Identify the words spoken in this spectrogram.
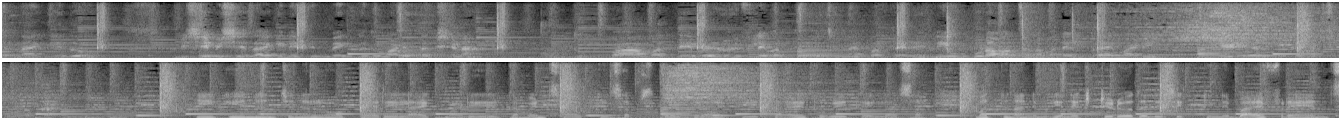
ಚೆನ್ನಾಗಿ ಇದು ಬಿಸಿ ಬಿಸಿದಾಗಿನೇ ತಿನ್ನಬೇಕು ಇದು ಮಾಡಿದ ತಕ್ಷಣ. ತುಪ್ಪ ಮತ್ತು ಬೆಳ್ಳುಳ್ಳಿ ಫ್ಲೇವರ್ ತುಂಬ ಚೆನ್ನಾಗಿ ಬರ್ತಾ ಇದೆ. ನೀವು ಕೂಡ ಒಂದ್ಸಲ ಮನೇಲಿ ಟ್ರೈ ಮಾಡಿ ಹೇಳಿ ನನಗೆ ಕಮೆಂಟ್ಸ್ ಮೂಲಕ. ಹೀಗೆ ನನ್ನ ಚಾನಲ್ ನೋಡ್ತಾ ಇರಿ ಲೈಕ್ ಮಾಡಿ ಕಮೆಂಟ್ಸ್ ಹಾಕಿ ಸಬ್ಸ್ಕ್ರೈಬರ್ ಹಾಕಿ, ಸಹಾಯಕವೇ ಕೈಲಾಸ. ಮತ್ತು ನಾನು ನಿಮಗೆ ನೆಕ್ಸ್ಟ್ ವಿಡಿಯೋದಲ್ಲಿ ಸಿಗ್ತೀನಿ. ಬಾಯ್ ಫ್ರೆಂಡ್ಸ್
